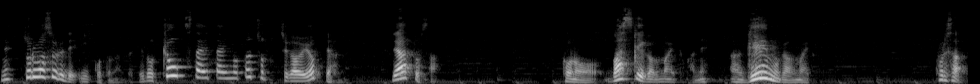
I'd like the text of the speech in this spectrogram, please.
ね。それはそれでいいことなんだけど、今日伝えたいのとはちょっと違うよって話。で、あとさ、このバスケが上手いとかね、あのゲームが上手いとか。これさ、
